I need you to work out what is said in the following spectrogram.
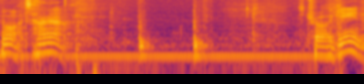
Right, it's hung up. Let's try again.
